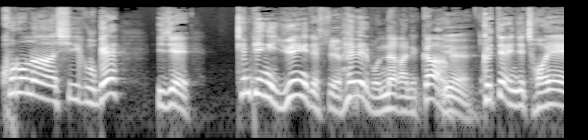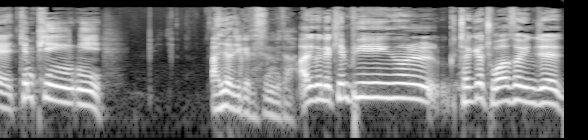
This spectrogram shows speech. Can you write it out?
코로나 시국에 이제 캠핑이 유행이 됐어요. 해외를 못 나가니까. 예. 그때 이제 저의 캠핑이 알려지게 됐습니다. 아니 근데 캠핑을 자기가 좋아서 이제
